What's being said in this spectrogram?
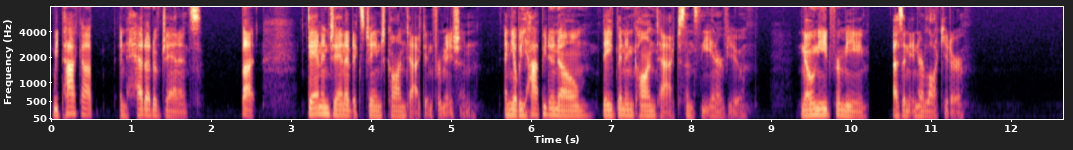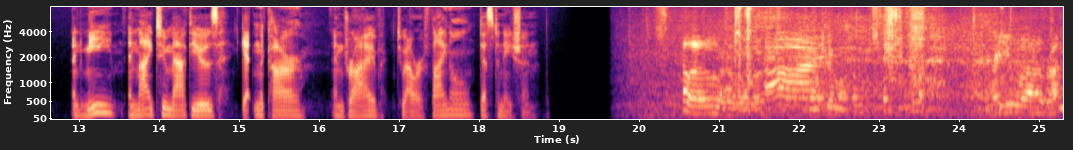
We pack up and head out of Janet's, but Dan and Janet exchange contact information, and you'll be happy to know they've been in contact since the interview. No need for me as an interlocutor. And me and my two Matthews get in the car and drive to our final destination. Hello. Hello, hello. Hi. Welcome, welcome. Thank you so much. Are you uh, Roddy?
